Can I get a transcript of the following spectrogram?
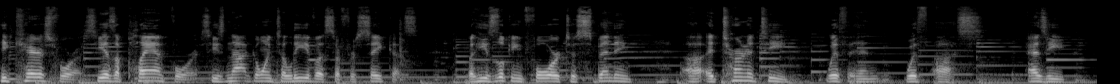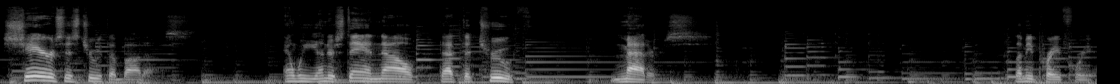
He cares for us. He has a plan for us. He's not going to leave us or forsake us, but He's looking forward to spending uh, eternity within with us as He shares His truth about us. And we understand now that the truth matters. Let me pray for you.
